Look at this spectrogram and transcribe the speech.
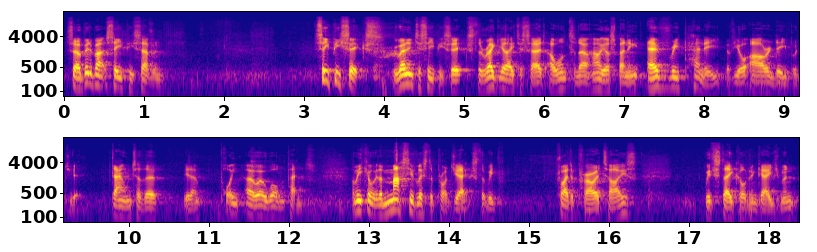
So a bit about CP7. CP6, we went into CP6, the regulator said, I want to know how you're spending every penny of your R&D budget, down to the, you know, 0.001 pence. And we came up with a massive list of projects that we try to prioritise with stakeholder engagement.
